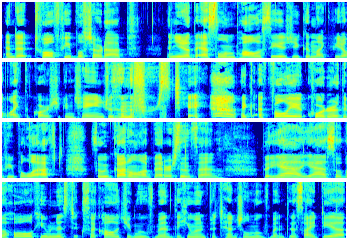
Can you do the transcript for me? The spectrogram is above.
And uh, 12 people showed up. And you know, the Esalen policy is you can, like, if you don't like the course, you can change within the first day. like, a, fully a quarter of the people left. So we've gotten a lot better since then. But yeah, yeah. So the whole humanistic psychology movement, the human potential movement, this idea.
